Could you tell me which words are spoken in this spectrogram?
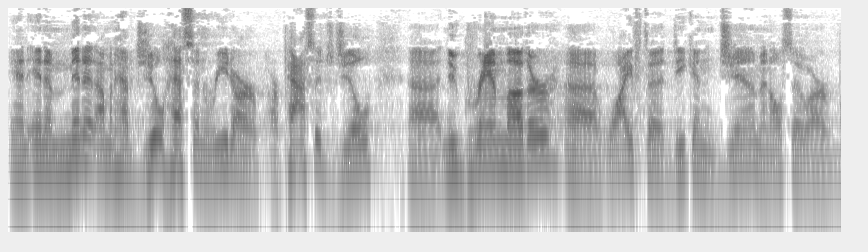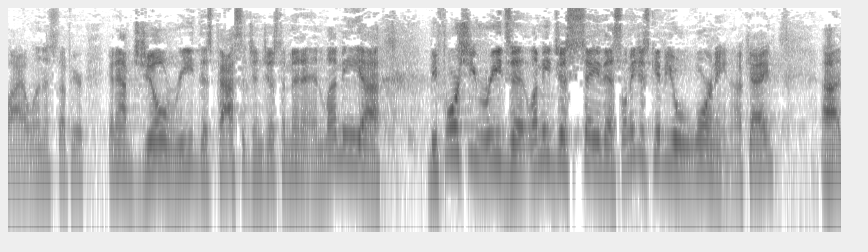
And in a minute, I'm going to have Jill Hessen read our, our passage. Jill, uh, new grandmother, uh, wife to Deacon Jim, and also our violinist up here. Going to have Jill read this passage in just a minute. And let me, uh, before she reads it, let me just say this. Let me just give you a warning, okay? Uh,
